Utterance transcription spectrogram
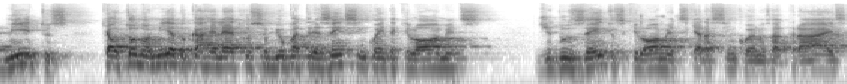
é, mitos, que a autonomia do carro elétrico subiu para 350 quilômetros de 200 quilômetros, que era cinco anos atrás.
